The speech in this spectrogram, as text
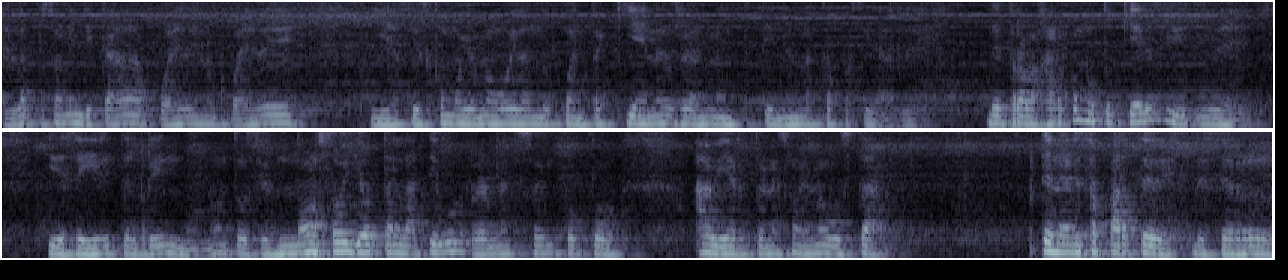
es la persona indicada, puede, no puede, y así es como yo me voy dando cuenta quiénes realmente tienen la capacidad de, de trabajar como tú quieres y, y de, y de seguirte el ritmo, ¿no? Entonces no soy yo tan látigo, realmente soy un poco abierto en eso, a mí me gusta tener esa parte de, de ser,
